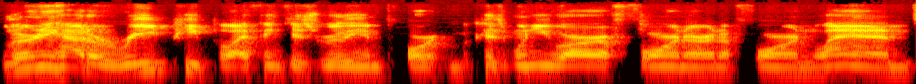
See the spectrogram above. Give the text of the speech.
learning how to read people, I think, is really important because when you are a foreigner in a foreign land.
